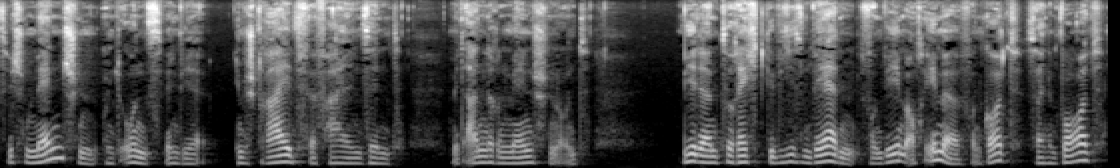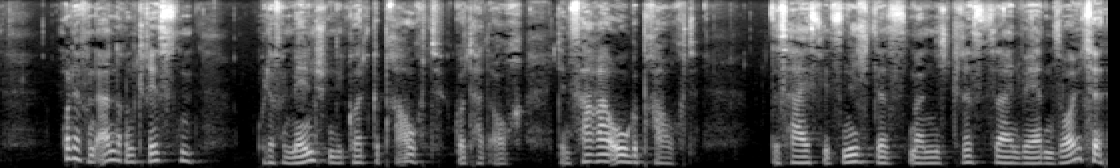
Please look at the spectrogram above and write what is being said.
zwischen Menschen und uns, wenn wir im Streit verfallen sind mit anderen Menschen und wir dann zurechtgewiesen werden, von wem auch immer, von Gott, seinem Wort oder von anderen Christen oder von Menschen, die Gott gebraucht. Gott hat auch den Pharao gebraucht. Das heißt jetzt nicht, dass man nicht Christ sein werden sollte,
